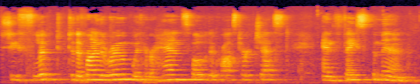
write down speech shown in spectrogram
She slipped to the front of the room with her hands folded across her chest and faced the men.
